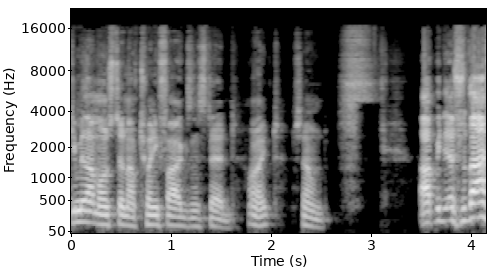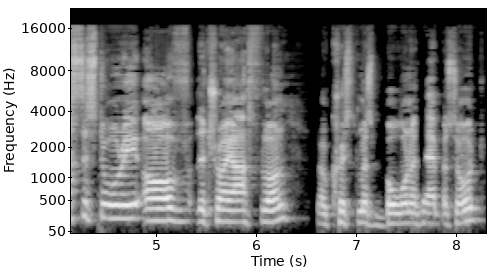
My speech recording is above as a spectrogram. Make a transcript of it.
Give me that monster and have 20 fags instead. All right, sound. Happy so that's the story of the triathlon, or Christmas bonus episode.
